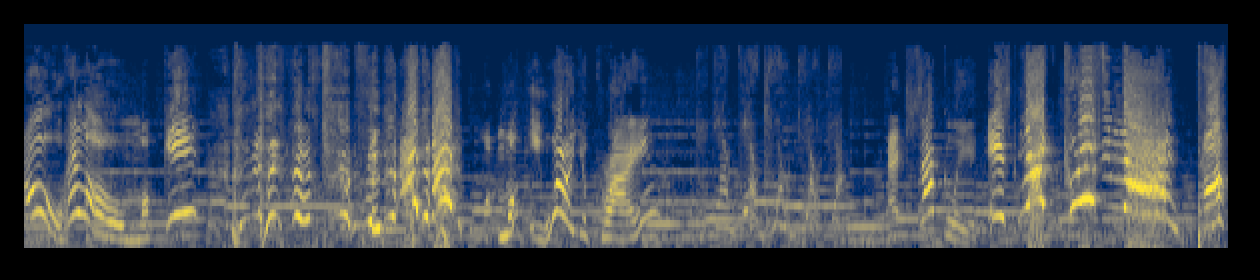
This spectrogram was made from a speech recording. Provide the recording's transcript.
Oh, hello, Monkey! Monkey, why are you crying? Exactly, it's not Christmas! Ah!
